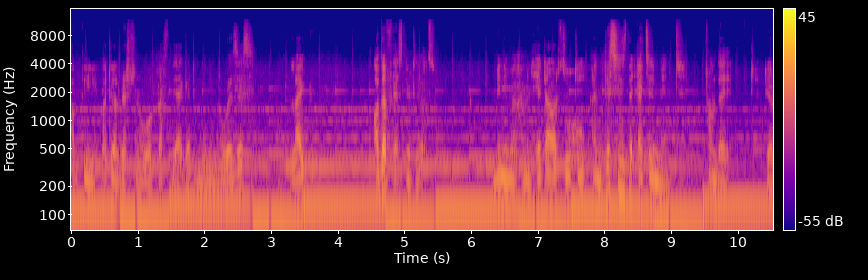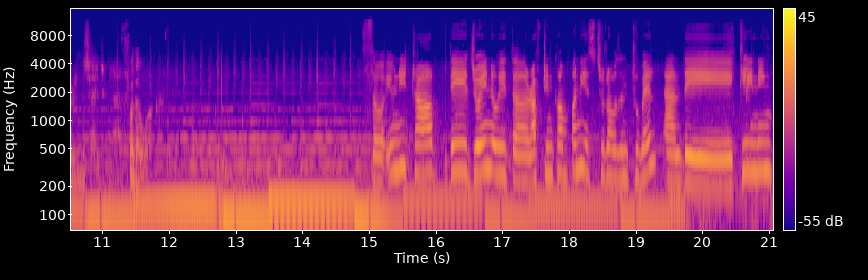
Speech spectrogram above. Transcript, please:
of the hotel restaurant workers they are getting minimum wages like other facilities also minimum, I mean 8 hours duty and this is the achievement from the touring side for the worker. So UNITRAV, they join with a rafting company, it's 2012 and they cleaning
